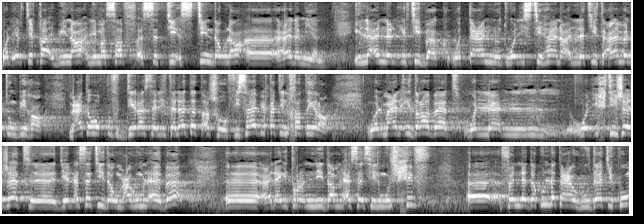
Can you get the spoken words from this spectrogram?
والارتقاء بنا لمصاف الستين دولة عالميا. إلا أن الارتباك والتعنت والاستهانة التي تعاملتم بها مع توقف الدراسة لثلاثة أشهر في سابقة خطيرة ومع الإضرابات والاحتجاجات ديال الأساتذة ومعهم الآباء على إطار النظام الأساسي المجحف. فند كل تعهداتكم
